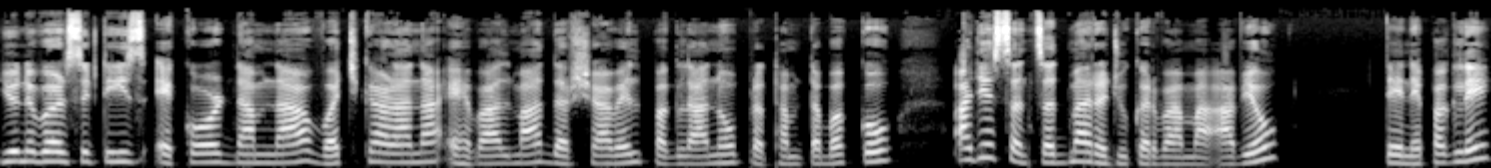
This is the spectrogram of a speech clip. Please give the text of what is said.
યુનિવર્સિટીઝ એકોર્ડ નામના વચગાળાના અહેવાલમાં દર્શાવેલ પગલાંનો પ્રથમ તબક્કો આજે સંસદમાં રજૂ કરવામાં આવ્યો. તેને પગલે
